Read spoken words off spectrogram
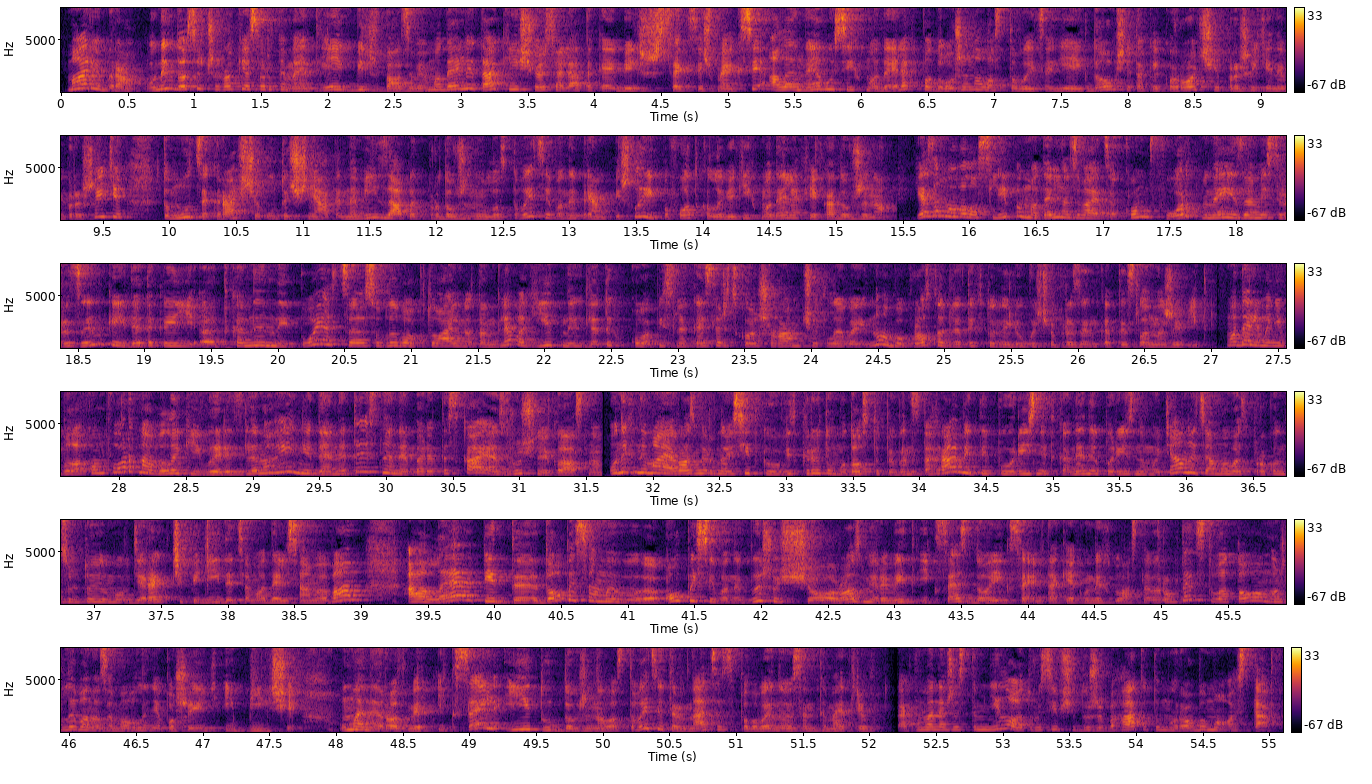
Марібра, у них досить широкий асортимент. Є як більш базові моделі, так і щось аля таке більш сексі-шмексі, але не в усіх моделях подовжена ластовиця. Є як довші, так і коротші, пришиті, не пришиті, тому це краще уточняти. На мій запит про довжину ластовиці вони прям пішли і пофоткали, в яких моделях яка довжина. Я замовила сліпи, модель називається Комфорт. В неї замість резинки йде такий е, тканинний пояс. Це особливо актуально там для вагітних, для тих, у кого після кесарського шрам чутливий, ну або просто для тих, хто не любить, щоб резинка тисла на живіт. Модель мені була комфортна, великий виріз для ноги, ніде не тисне, не перетискає, зручно і класно. У них немає розмірної сітки у відкритому доступі в інстаграмі, типу різні тканини по-різному тянуться. Ми вас проконсультуємо в Директ, чи підійде ця модель саме вам. Але під е, дописами в описі вони пишуть, що розміри від XS до XL. Так як у них власне виробництво, то можливо на замовлення пошиють і більші. У мене розмір XL і тут довжина ластовиці 13,5 см. Так, в мене вже стемніло, а трусів ще дуже багато, тому робимо ось так.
